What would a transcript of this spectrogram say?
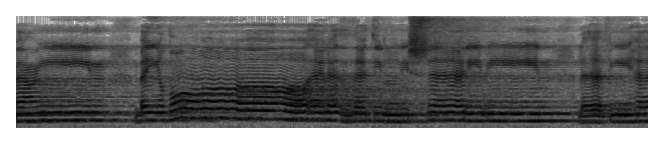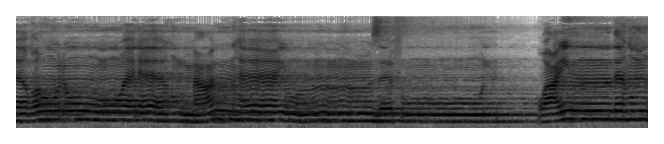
معين بيضاء ولذة للشاربين. لا فيها غول ولا هم عنها ينزفون. وعندهم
